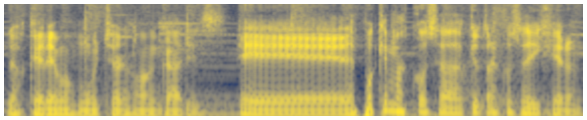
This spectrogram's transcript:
Los queremos mucho a los bancarios. Eh, después, ¿qué más cosas, qué otras cosas dijeron?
